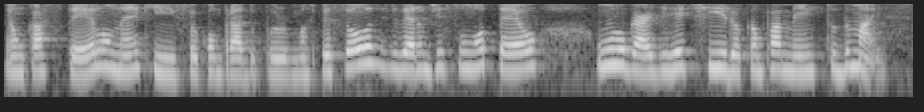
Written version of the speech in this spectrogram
é um castelo, né, que foi comprado por umas pessoas e fizeram disso um hotel, um lugar de retiro, acampamento, tudo mais.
